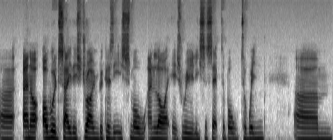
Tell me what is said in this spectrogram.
Uh, and I, I, would say this drone, because it is small and light, it's really susceptible to wind. Um,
